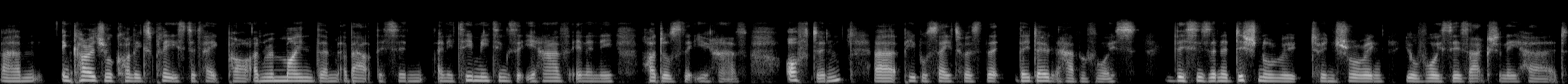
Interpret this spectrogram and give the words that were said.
Um, encourage your colleagues, please, to take part and remind them about this in any team meetings that you have, in any huddles that you have. Often, uh, people say to us that they don't have a voice this is an additional route to ensuring your voice is actually heard.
